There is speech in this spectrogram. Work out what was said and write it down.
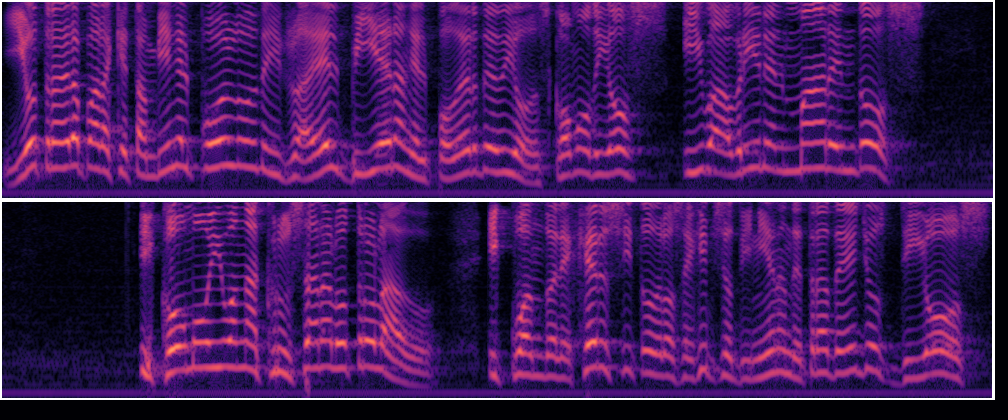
Y otra era para que también el pueblo de Israel vieran el poder de Dios, cómo Dios iba a abrir el mar en dos y cómo iban a cruzar al otro lado. Y cuando el ejército de los egipcios vinieran detrás de ellos, Dios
